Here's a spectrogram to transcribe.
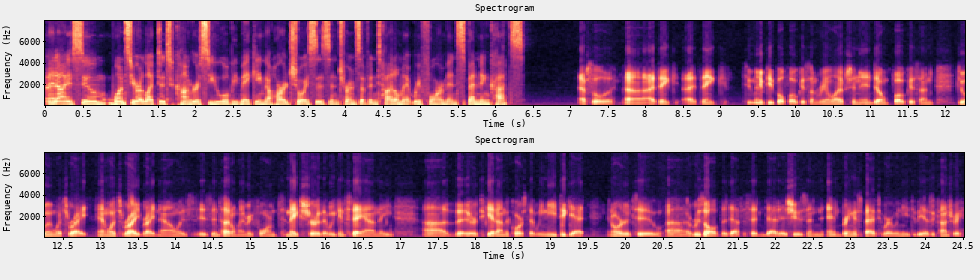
And I assume once you're elected to Congress, you will be making the hard choices in terms of entitlement reform and spending cuts. Absolutely. Uh, I think I think too many people focus on reelection and don't focus on doing what's right. And what's right right now is, is entitlement reform to make sure that we can stay on the, uh, the or to get on the course that we need to get in order to uh, resolve the deficit and debt issues and, and bring us back to where we need to be as a country.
